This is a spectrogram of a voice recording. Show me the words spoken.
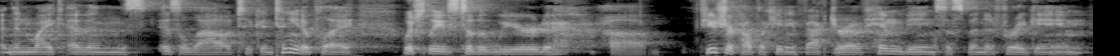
and then Mike Evans is allowed to continue to play, which leads to the weird uh, future complicating factor of him being suspended for a game,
